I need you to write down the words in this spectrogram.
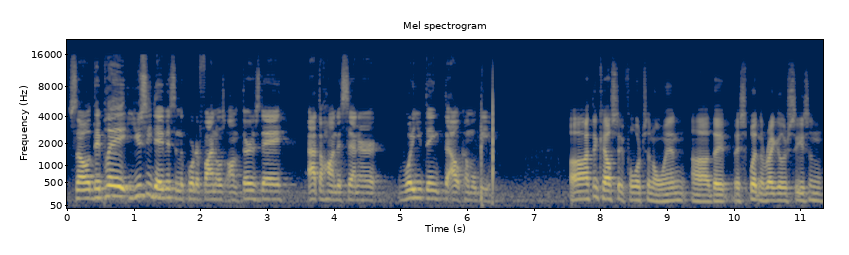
So they play UC Davis in the quarterfinals on Thursday at the Honda Center. What do you think the outcome will be? Uh, I think Cal State Fullerton will win. Uh, they, they split in the regular season,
